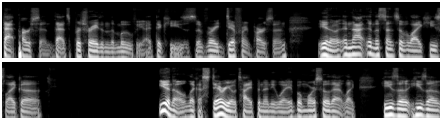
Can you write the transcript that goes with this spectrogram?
that person that's portrayed in the movie. I think he's a very different person you know and not in the sense of like he's like a you know like a stereotype in any way but more so that like he's a he's a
